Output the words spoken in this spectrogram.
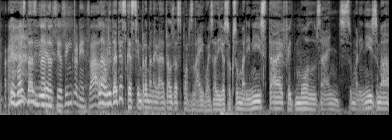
Què m'estàs dient? Natació sincronitzada. La veritat és que sempre m'han agradat els esports d'aigua, és a dir, jo sóc submarinista, he fet molts anys submarinisme...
